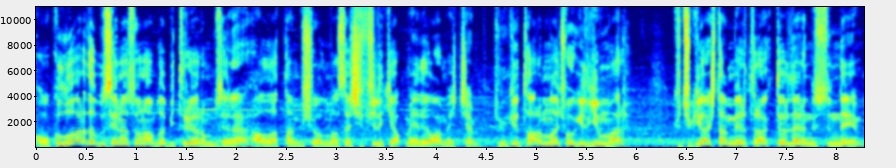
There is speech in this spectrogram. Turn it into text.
Okul var da bu sene son abla bitiriyorum bu sene. Allah'tan bir şey olmazsa çiftçilik yapmaya devam edeceğim. Çünkü tarımla çok ilgim var. Küçük yaştan beri traktörlerin üstündeyim.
